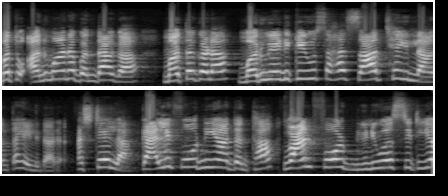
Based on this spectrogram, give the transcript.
ಮತ್ತು ಅನುಮಾನ ಬಂದಾಗ ಮತಗಳ ಮರು ಎಣಿಕೆಯೂ ಸಹ ಸಾಧ್ಯ ಇಲ್ಲ ಅಂತ ಹೇಳಿದ್ದಾರೆ. ಅಷ್ಟೇ ಅಲ್ಲ, ಕ್ಯಾಲಿಫೋರ್ನಿಯಾದಂಥ ಕ್ವಾನ್ಫೋರ್ಡ್ ಯೂನಿವರ್ಸಿಟಿಯ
